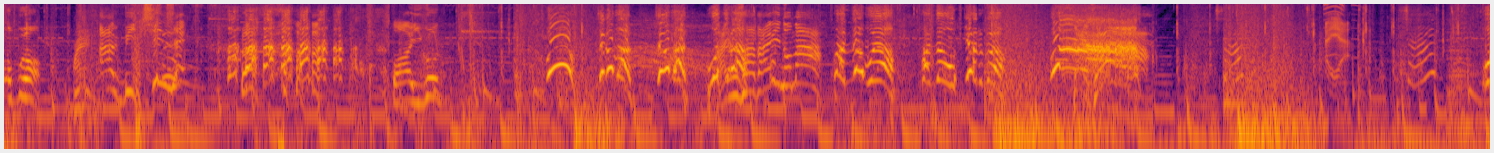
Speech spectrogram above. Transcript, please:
어 뭐야 아 미친 새! 와 이거 어! 잠깐만! 잠깐만! 어디가! 반사다 이놈아! 판다 뭐야! 판다 어떻게 하는 거야! 반사! 어!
